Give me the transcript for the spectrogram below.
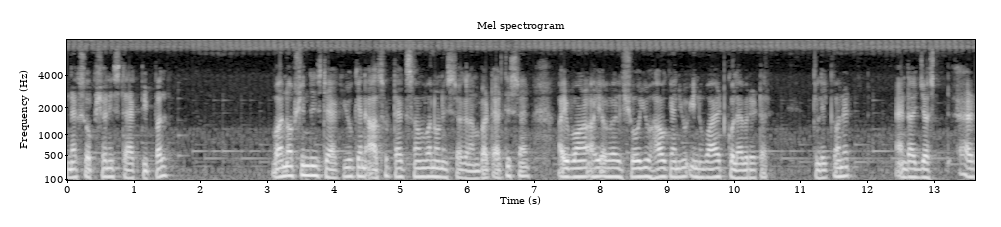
next option is tag people. One option is tag. You can also tag someone on instagram but at this time i want i will show you how can you invite collaborator. Click on it and i just add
